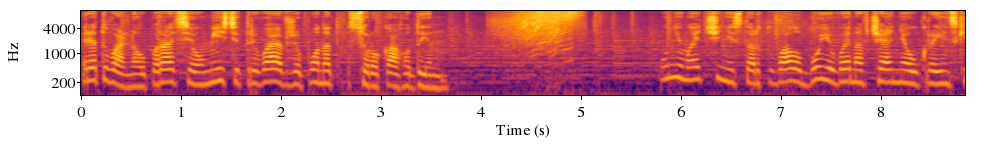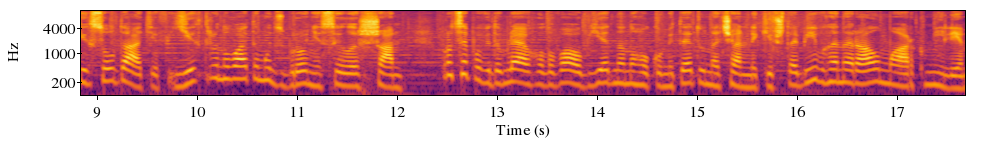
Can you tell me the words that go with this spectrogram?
Рятувальна операція у місті триває вже понад 40 годин. У Німеччині стартувало бойове навчання українських солдатів. Їх тренуватимуть Збройні сили США. Про це повідомляє голова об'єднаного комітету начальників штабів генерал Марк Мілі.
